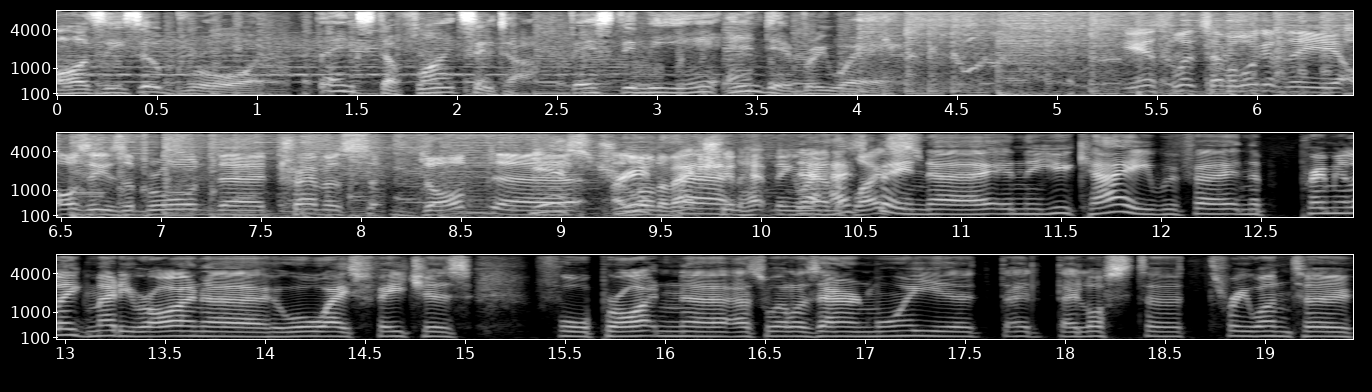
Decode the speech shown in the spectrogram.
Aussies abroad. Thanks to Flight Centre. Best in the air and everywhere. Yes, let's have a look at the Aussies abroad. Uh, Travis Dodd. Uh, yes, a lot of action uh, happening around the has place. been uh, in the UK with uh, in the Premier League. Matty Ryan, uh, who always features for Brighton, uh, as well as Aaron Mooy. Uh, they, they lost three one to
